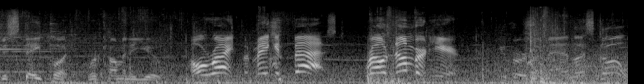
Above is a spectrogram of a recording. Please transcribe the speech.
Just stay put. We're coming to you. All right, but make it fast. We're outnumbered here. You heard me, man. Let's go.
